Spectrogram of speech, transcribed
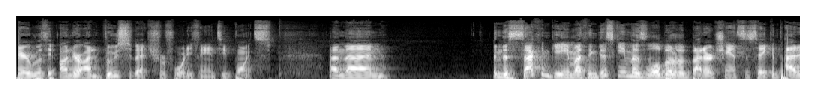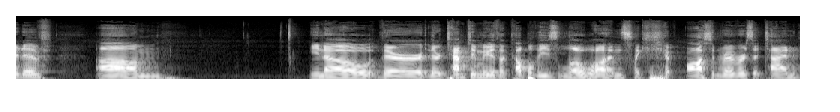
paired with the under on Vucevic for 40 fancy points. And then in the second game, I think this game has a little bit of a better chance to stay competitive. Um, you know, they're they're tempting me with a couple of these low ones, like Austin Rivers at 10.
